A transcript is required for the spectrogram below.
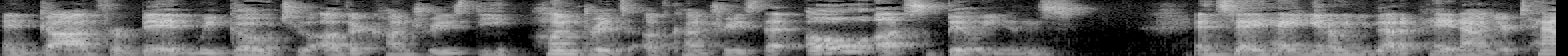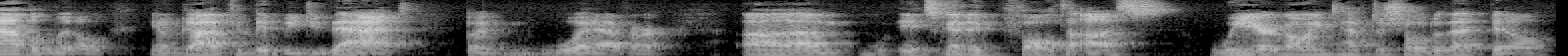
and God forbid we go to other countries, the hundreds of countries that owe us billions and say, hey, you know, you got to pay down your tab a little. You know, God forbid we do that, but whatever. Um, it's going to fall to us. We are going to have to shoulder that bill.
